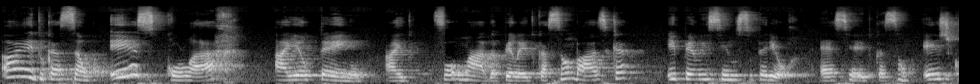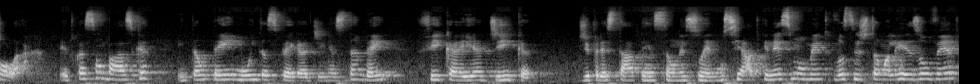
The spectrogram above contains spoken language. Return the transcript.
A educação escolar, aí eu tenho a formada pela educação básica e pelo ensino superior. Essa é a educação escolar. Educação básica então tem muitas pegadinhas também. Fica aí a dica de prestar atenção nesse enunciado, que nesse momento que vocês estão ali resolvendo,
